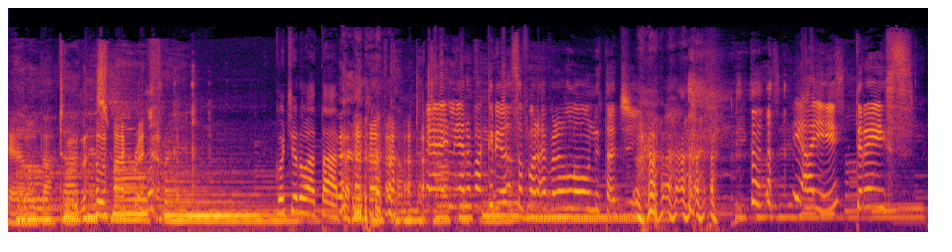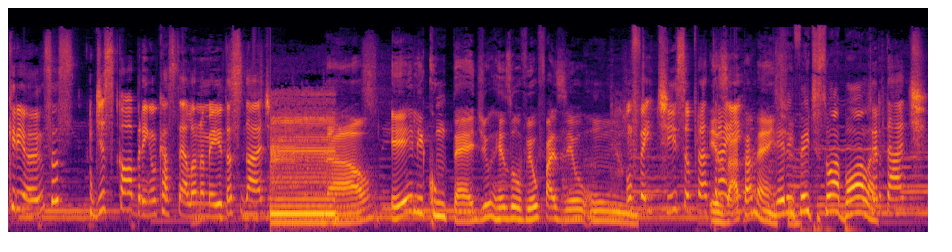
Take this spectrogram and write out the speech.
Hello, darkness, my friend. Continua, Tata. É, ele era uma criança forever alone, tadinho. e aí, três crianças descobrem o castelo no meio da cidade. Não. Ele com tédio resolveu fazer um. Um feitiço pra atrair. Exatamente. Ele enfeitiçou a bola. Verdade.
